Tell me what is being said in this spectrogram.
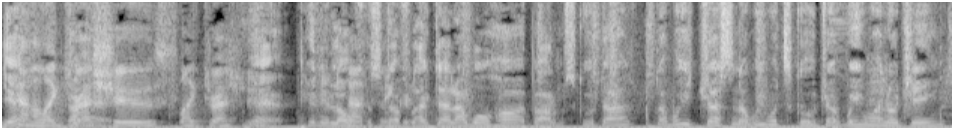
Yeah. Kind of like dress ahead. shoes, like dress shoes. Yeah, penny loafer Not stuff like that. I wore hard bottom school. Dog, dog, we dressing up. We went to school. dress- We wear no jeans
